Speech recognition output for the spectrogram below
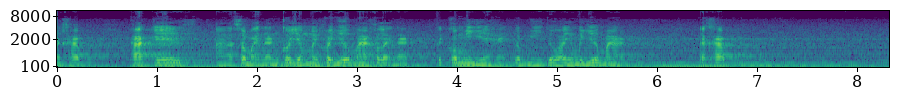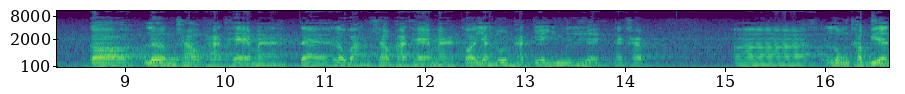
นะครับพระเกสสมัยนั้นก็ยังไม่ค่อยเยอะมากเท่าไหร่นะแต่ก็มีนะฮะก็มีแต่ว่ายังไม่เยอะมากนะครับ ก็เริ่มเช่าพระแท้มา แต่ระหว่างที่เช่าพระแท้มา ก็ยังโดนพระเก๊อยู่เรื่อยๆนะครับลงทะเบียน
